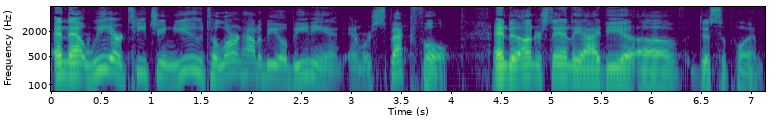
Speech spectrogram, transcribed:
and that we are teaching you to learn how to be obedient and respectful and to understand the idea of discipline.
